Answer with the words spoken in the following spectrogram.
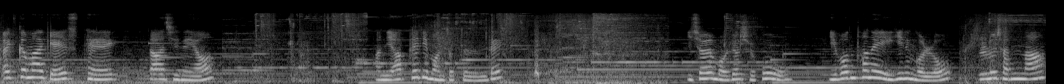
깔끔하게 스택 쌓아지네요. 아니 아펠이 먼저 뜨는데? 2절 먹여주고 이번 턴에 이기는 걸로 블루 잤나?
